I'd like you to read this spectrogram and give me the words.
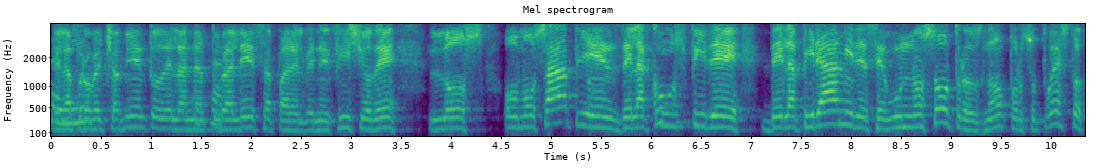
El aprovechamiento de la naturaleza para el beneficio de los Homo sapiens, de la cúspide, de la pirámide, según nosotros, ¿no? Por supuesto.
